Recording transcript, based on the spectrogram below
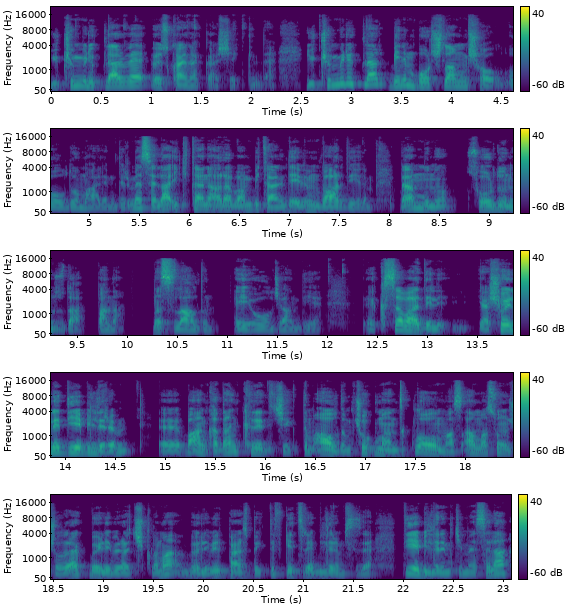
Yükümlülükler ve öz kaynaklar şeklinde. Yükümlülükler benim borçlanmış ol, olduğum halimdir. Mesela iki tane arabam bir tane de evim var diyelim. Ben bunu sorduğunuzda bana nasıl aldın ey Oğulcan diye. Kısa vadeli ya şöyle diyebilirim. Bankadan kredi çektim aldım. Çok mantıklı olmaz ama sonuç olarak böyle bir açıklama böyle bir perspektif getirebilirim size. Diyebilirim ki mesela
